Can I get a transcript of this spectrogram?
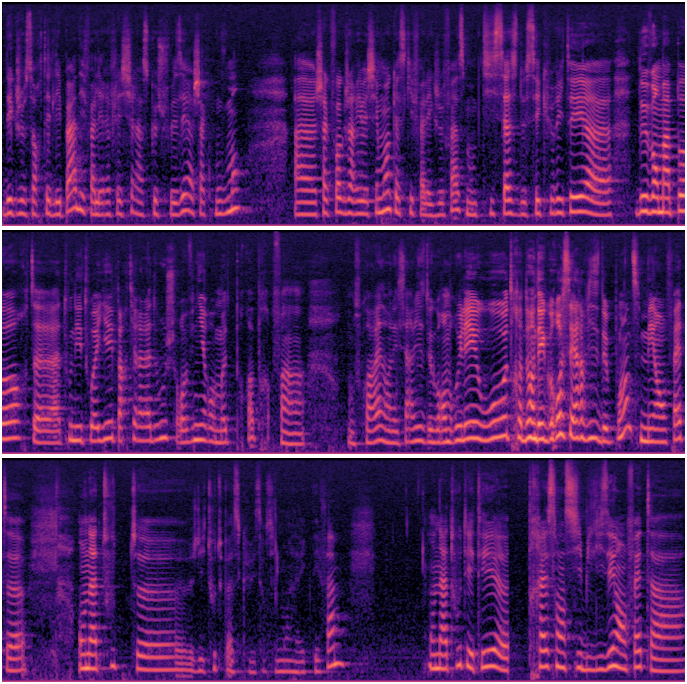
dès que je sortais de l'EHPAD, il fallait réfléchir à ce que je faisais à chaque mouvement. À chaque fois que j'arrivais chez moi, qu'est-ce qu'il fallait que je fasse? Mon petit sas de sécurité euh, devant ma porte, à tout nettoyer, partir à la douche, revenir au mode propre. Enfin, on se croirait dans les services de Grand Brûlé ou autres, dans des gros services de pointe. Mais en fait, on a toutes, je dis toutes parce que essentiellement on est avec des femmes, on a toutes été très sensibilisée en fait à,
